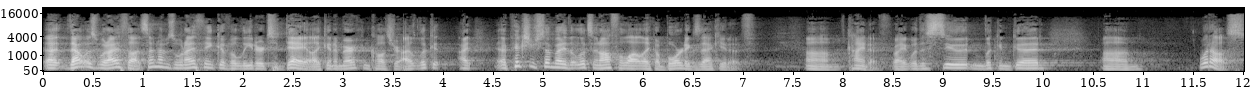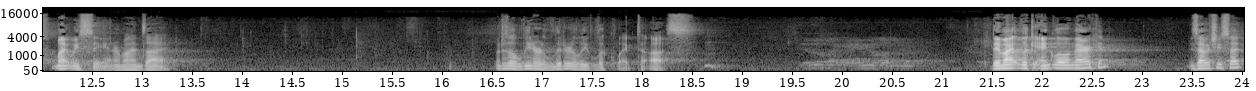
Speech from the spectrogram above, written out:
Uh, that was what I thought. Sometimes when I think of a leader today, like in American culture, I look at, I, I picture somebody that looks an awful lot like a board executive, um, kind of, right, with a suit and looking good. Um, what else might we see in our mind's eye? What does a leader literally look like to us? They might look Anglo American? Is that what you said?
